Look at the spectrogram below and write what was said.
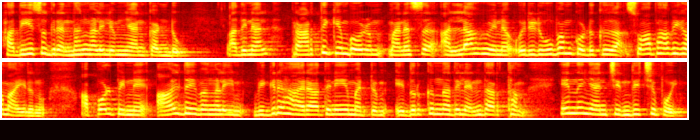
ഹദീസു ഗ്രന്ഥങ്ങളിലും ഞാൻ കണ്ടു. അതിനാൽ പ്രാർത്ഥിക്കുമ്പോഴും മനസ്സ് അല്ലാഹുവിന് ഒരു രൂപം കൊടുക്കുക സ്വാഭാവികമായിരുന്നു. അപ്പോൾ പിന്നെ ആൾ ദൈവങ്ങളെയും വിഗ്രഹാരാധനയും മറ്റും എതിർക്കുന്നതിൽ എന്തർത്ഥം എന്ന് ഞാൻ ചിന്തിച്ചു പോയി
